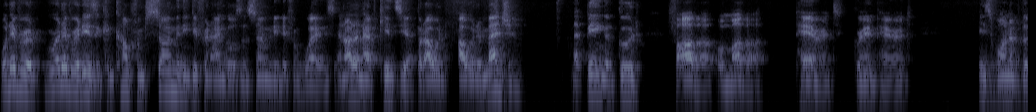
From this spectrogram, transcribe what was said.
whatever whatever it is it can come from so many different angles and so many different ways and i don't have kids yet but i would i would imagine that being a good father or mother parent grandparent is one of the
